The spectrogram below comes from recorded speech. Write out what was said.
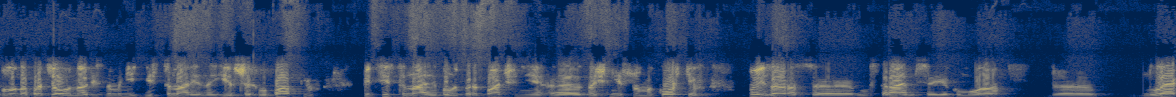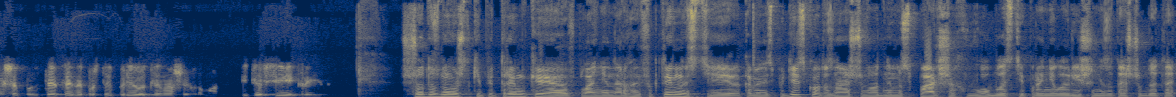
Було напрацьовано різноманітні сценарії найгірших випадків. Під ці сценарії були передбачені значні суми коштів. Ну і зараз ми стараємося якомога легше пройти цей непростий період для нашої громади і для всієї країни. Щодо знову ж таки підтримки в плані енергоефективності Кам'янець-Подільського, то знаю, що ви одним із перших в області прийняли рішення за те, щоб дати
